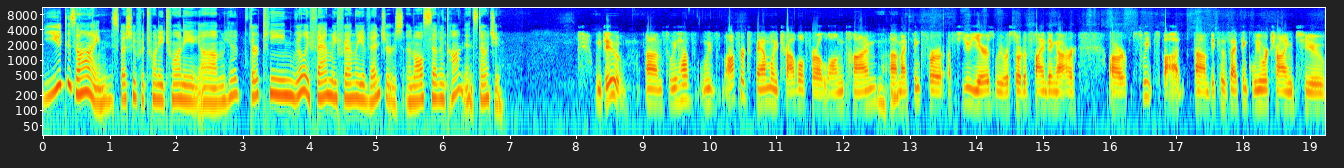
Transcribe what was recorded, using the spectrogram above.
you design, especially for 2020, um, you have 13 really family-friendly adventures on all seven continents, don't you? We do. Um, so we have we've offered family travel for a long time. Mm-hmm. Um, I think for a few years we were sort of finding our our sweet spot um, because I think we were trying to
